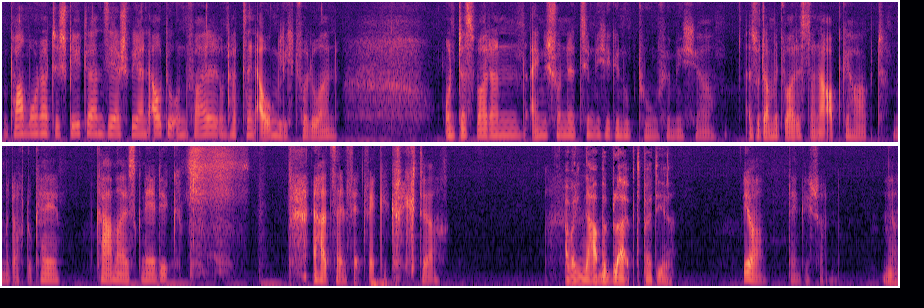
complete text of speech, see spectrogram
ein paar Monate später einen sehr schweren Autounfall und hat sein Augenlicht verloren. Und das war dann eigentlich schon eine ziemliche Genugtuung für mich, ja. Also damit war das dann auch abgehakt. Und man dachte, okay, Karma ist gnädig. Er hat sein Fett weggekriegt, ja. Aber die Narbe bleibt bei dir. Ja, denke ich schon. Ja.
